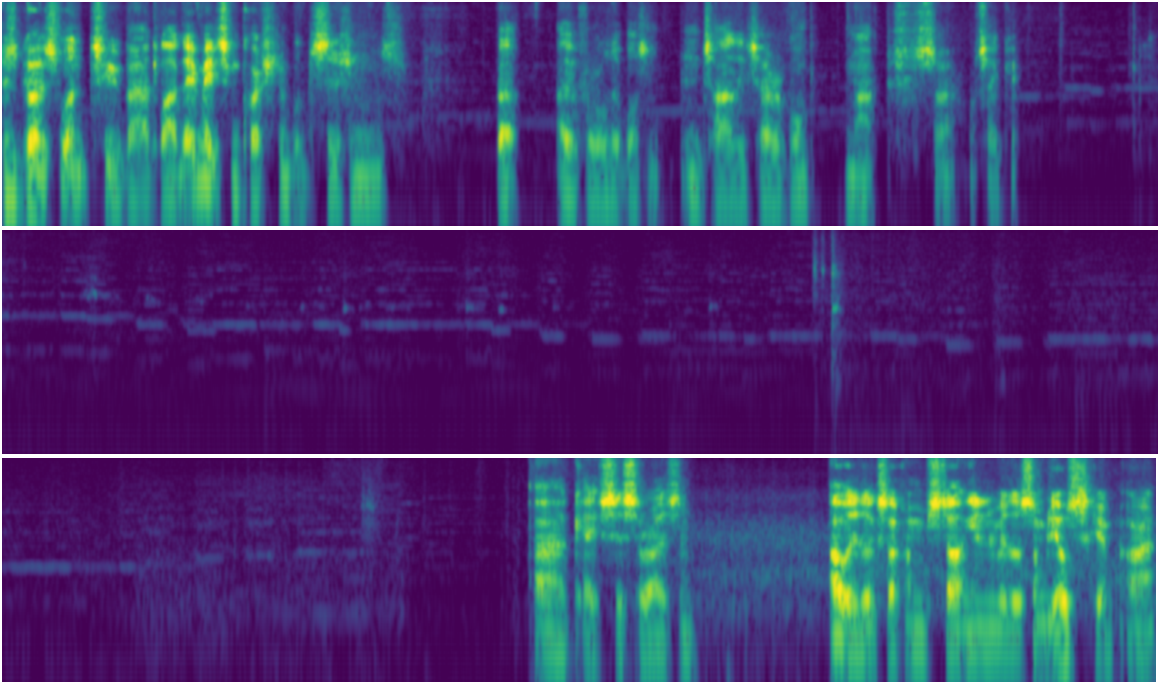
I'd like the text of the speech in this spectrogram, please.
These guys weren't too bad. Like they made some questionable decisions, but overall it wasn't entirely terrible match. So I'll take it. Okay, Sister Horizon. Oh, it looks like I'm starting in the middle of somebody else's game. Alright.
